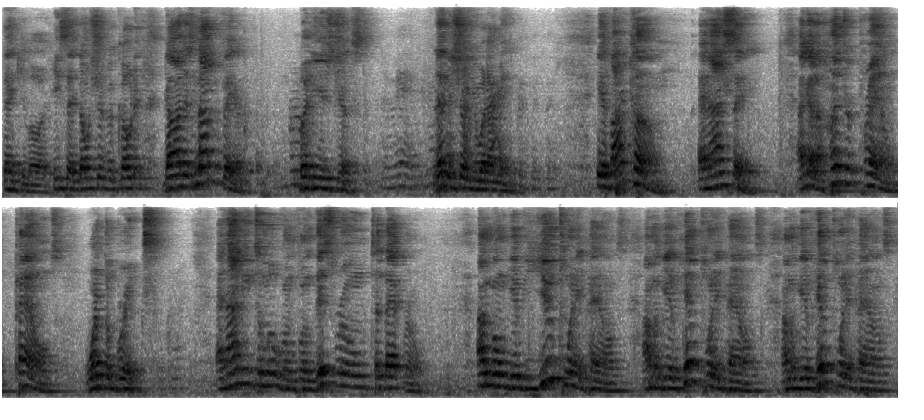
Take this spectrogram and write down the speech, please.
Thank you, Lord. He said, Don't sugarcoat it. God is not fair, but he is just. Let me show you what I mean. If I come and I say, I got a hundred pound pounds worth of bricks, and I need to move them from this room to that room. I'm going to give you 20 pounds. I'm going to give him 20 pounds. I'm going to give him 20 pounds,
